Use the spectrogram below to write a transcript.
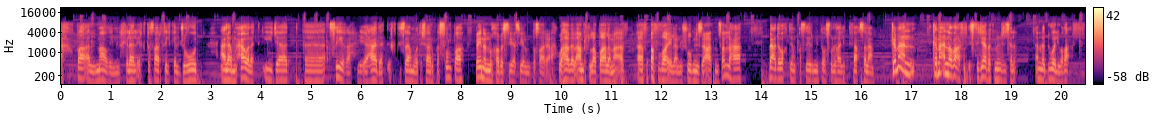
أخطاء الماضي من خلال اقتصار تلك الجهود على محاولة إيجاد آه، صيغة لإعادة اقتسام وتشارك السلطة بين النخب السياسية المتصارعة. وهذا الأمر لطالما أفضى إلى نشوب نزاعات مسلحة بعد وقت قصير من توصلها لاتفاق سلام. كما أن كما أن ضعف استجابة مجلس الأمن الدولي وضعف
